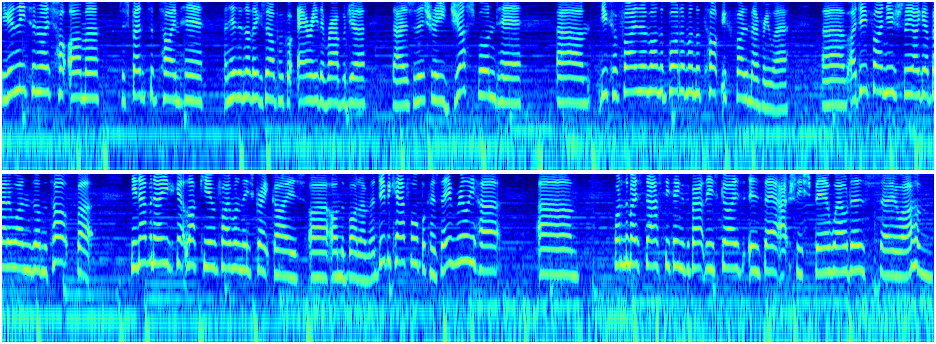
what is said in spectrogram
you're gonna need some nice hot armor to spend some time here and here's another example, we've got Erri the Ravager that is literally just spawned here. Um, you can find them on the bottom, on the top, you can find them everywhere. Um, I do find usually I get better ones on the top, but you never know, you can get lucky and find one of these great guys uh, on the bottom. And do be careful because they really hurt. Um, one of the most nasty things about these guys is they're actually spear welders, so um,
